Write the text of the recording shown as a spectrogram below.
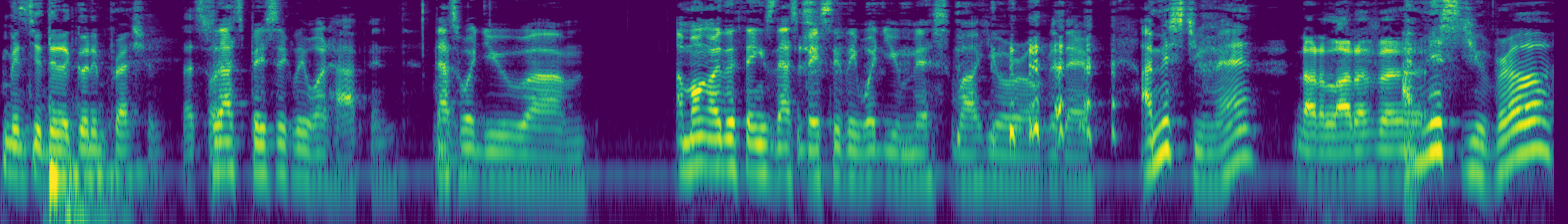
means you did a good impression. That's So why. that's basically what happened. That's what you, um, among other things, that's basically what you missed while you were over there. I missed you, man. not a lot of I uh, missed you, bro.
